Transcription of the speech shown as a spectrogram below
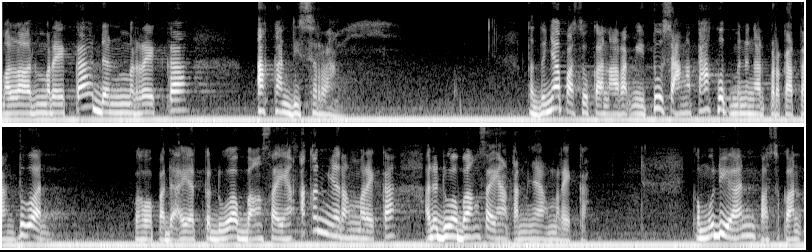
melawan mereka dan mereka akan diserang. Tentunya pasukan Arab itu sangat takut mendengar perkataan Tuhan. Bahwa pada ayat kedua bangsa yang akan menyerang mereka, ada dua bangsa yang akan menyerang mereka. Kemudian pasukan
